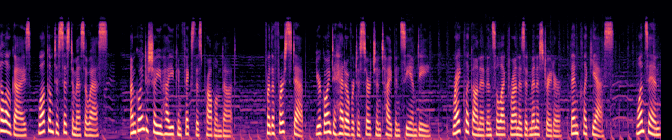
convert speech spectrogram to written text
Hello guys, welcome to System SOS. I'm going to show you how you can fix this problem. For the first step, you're going to head over to search and type in CMD. Right click on it and select run as administrator, then click yes. Once in,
